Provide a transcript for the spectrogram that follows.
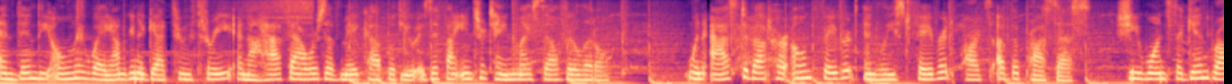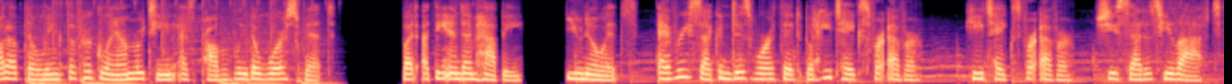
and then the only way I'm gonna get through three and a half hours of makeup with you is if I entertain myself a little. When asked about her own favorite and least favorite parts of the process, she once again brought up the length of her glam routine as probably the worst bit. But at the end I'm happy. You know it's, every second is worth it but he takes forever. He takes forever, she said as he laughed.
